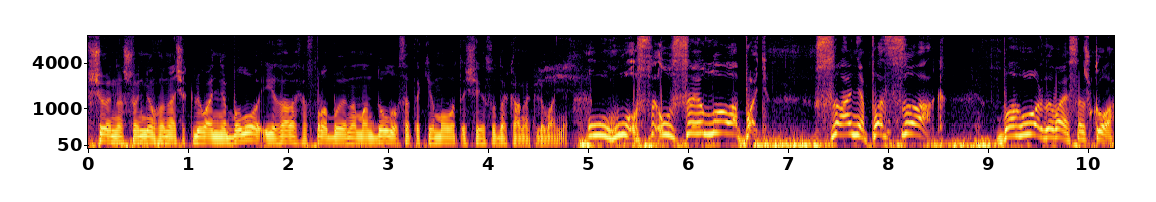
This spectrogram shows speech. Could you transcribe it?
щойно, що в нього наче клювання було, і зараз я спробую на мандулу все-таки мовити ще й судака на клювання. Ого, усе, лапать! Саня, пацак! Багор давай, Сашко.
